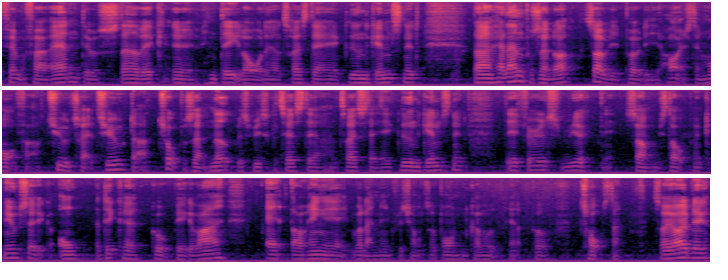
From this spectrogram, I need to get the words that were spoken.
45,18. Det er jo stadigvæk øh, en del over det 50 dage glidende gennemsnit. Der er 1,5 procent op. Så er vi på de højeste niveauer fra 2023. Der er 2 procent ned, hvis vi skal teste det her 50 dage glidende gennemsnit. Det føles virkelig som, vi står på en knivsæk, og at det kan gå begge veje, alt afhængig af, hvordan inflationsrapporten kommer ud her på torsdag. Så i øjeblikket,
